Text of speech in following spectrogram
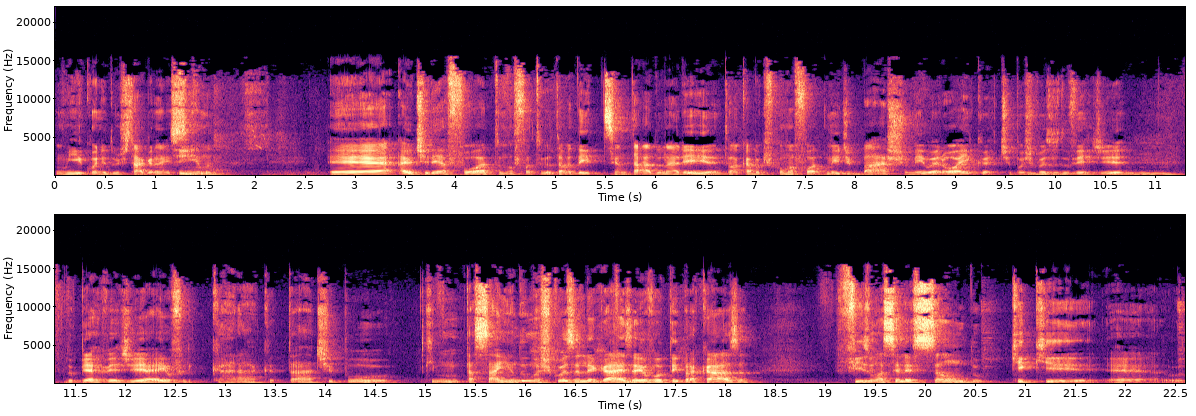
um ícone do Instagram em Sim. cima. É, aí eu tirei a foto, uma foto, eu tava sentado na areia, então acaba que ficou uma foto meio de baixo, meio heróica, tipo as uhum. coisas do Verger, uhum. do Pierre Verger. Aí eu falei, caraca, tá tipo que tá saindo umas coisas legais. Aí eu voltei para casa, fiz uma seleção do que que é, eu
